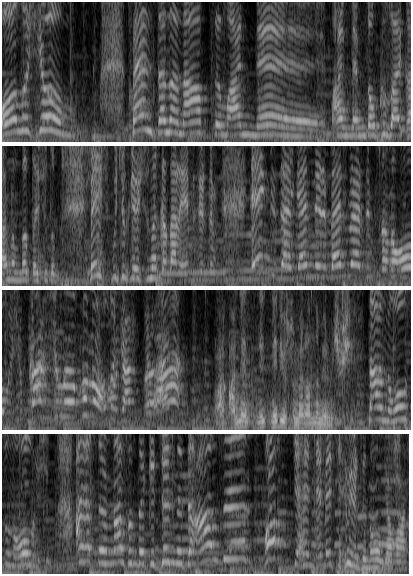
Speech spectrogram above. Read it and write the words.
Oğluşum. Ben sana ne yaptım annem? Annem dokuz ay karnımda taşıdım. Beş buçuk yaşına kadar emzirdim. En güzel genleri ben verdim sana oğluşum. Karşılığı bu mu olacaktı ha? A- anne ne, ne diyorsun ben anlamıyorum hiçbir şey. Daha ne olsun oğluşum? Ayaklarının altındaki cenneti aldın. Hop cehenneme çevirdin oğluşum. Yavaş.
